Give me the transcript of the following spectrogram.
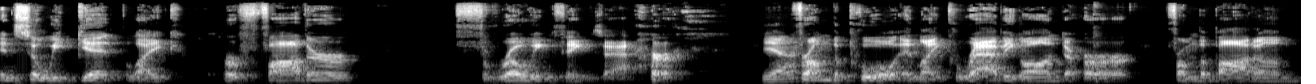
and so we get like her father throwing things at her yeah. from the pool and like grabbing onto her from the bottom.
